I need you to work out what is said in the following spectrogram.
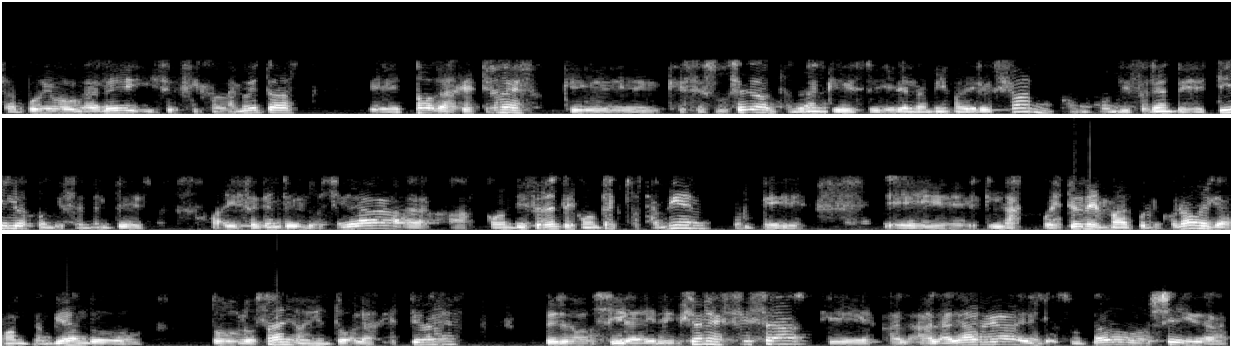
se aprueba una ley y se fijan las metas, eh, todas las gestiones que, se sucedan tendrán que seguir en la misma dirección, con, diferentes estilos, con diferentes a diferente velocidad, con diferentes contextos también, porque eh, las cuestiones macroeconómicas van cambiando todos los años y en todas las gestiones, pero si la dirección es esa, eh, a, a la larga el resultado llega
